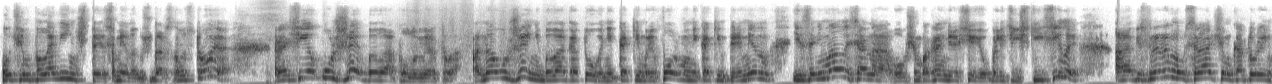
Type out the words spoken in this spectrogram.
очень половинчатая смена государственного строя, Россия уже была полумертва. Она уже не была готова ни к каким реформам, ни к каким переменам. И занималась она, в общем, по крайней мере, все ее политические силы, а беспрерывным срачем, который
